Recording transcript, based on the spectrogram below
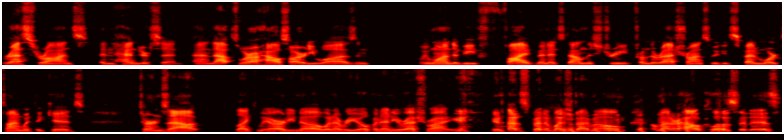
restaurants in Henderson. And that's where our house already was. And we wanted to be five minutes down the street from the restaurant so we could spend more time with the kids. Turns out, like we already know, whenever you open any restaurant, you're not spending much time at home, no matter how close it is.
